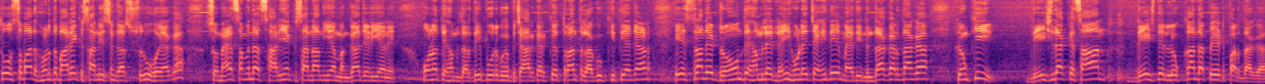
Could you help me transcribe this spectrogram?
ਤਾਂ ਉਸ ਤੋਂ ਬਾਅਦ ਹੁਣ ਦੁਬਾਰੇ ਕਿਸਾਨੀ ਸੰਘਰਸ਼ ਸ਼ੁਰੂ ਹੋਇਆਗਾ। ਸੋ ਮੈਂ ਸਮਝਦਾ ਸਾਰੀਆਂ ਕਿਸਾਨਾਂ ਦੀਆਂ ਮੰਗਾਂ ਜਿਹੜੀਆਂ ਨੇ, ਉਹਨਾਂ ਤੇ ਹਮਦਰਦੀ ਪੂਰਵਕ ਵਿਚਾਰ ਕਰਕੇ ਉਹ ਤੁਰੰਤ ਲਾਗੂ ਕੀਤੀਆਂ ਜਾਣ। ਇਸ ਤਰ੍ਹਾਂ ਦੇ ਡਰੋਨ ਦੇ ਹਮਲੇ ਨਹੀਂ ਹੋਣੇ ਚਾਹੀਦੇ, ਮੈਂ ਦੀ ਨਿੰਦਾ ਕਰਦਾਗਾ, ਕਿਉਂਕਿ ਦੇਸ਼ ਦਾ ਕਿਸਾਨ ਦੇਸ਼ ਦੇ ਲੋਕਾਂ ਦਾ ਪੇਟ ਭਰਦਾਗਾ।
